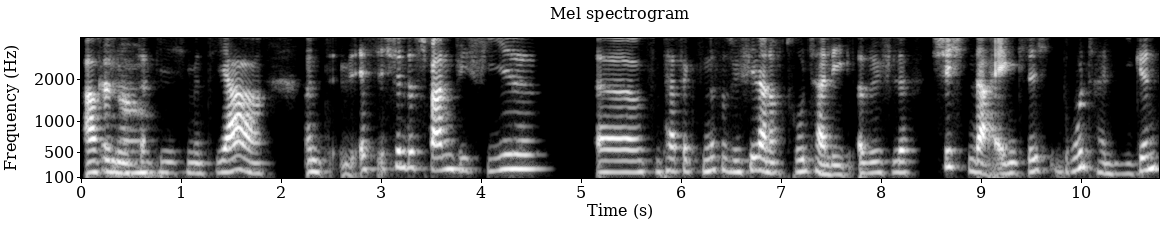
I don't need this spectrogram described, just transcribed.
Absolut, genau. da gehe ich mit. Ja. Und es, ich finde es spannend, wie viel äh, zum Perfektionismus, wie viel da noch drunter liegt. Also wie viele Schichten da eigentlich drunter liegen,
